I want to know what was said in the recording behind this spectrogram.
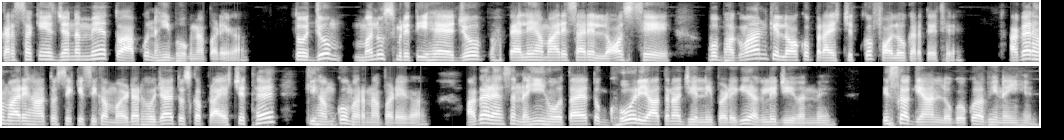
कर सकें इस जन्म में तो आपको नहीं भोगना पड़ेगा। तो जो मनुस्मृति है, जो पहले हमारे सारे लॉस थे, वो भगवान के लॉ को प्रायश्चित को फॉलो करते थे। अगर हमारे हाथों से किसी का मर्डर हो जाए तो उसका प्रायश्चित है कि हमको मरना पड़ेगा। अगर ऐसा नहीं होता है तो घोर यातना झेलनी पड़ेगी अगले जीवन में। इसका ज्ञान लोगों को अभी नहीं है।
